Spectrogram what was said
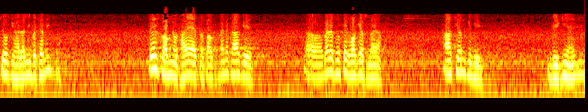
کیونکہ حلالی بچہ نہیں تھا۔ تو اس کو ہم نے اٹھایا ہے تو میں نے کہا کہ میں نے اس کا ایک واقعہ سنایا۔ آنکھیں ان کی بھی بیگی ہیں جی۔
